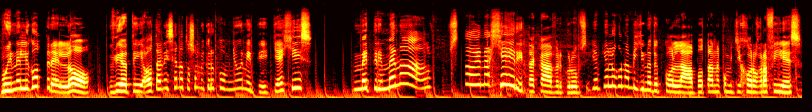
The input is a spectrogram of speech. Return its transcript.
που είναι λίγο τρελό, διότι όταν είσαι ένα τόσο μικρό community και έχεις μετρημένα στο ένα χέρι τα cover groups, για ποιο λόγο να μην γίνονται collab όταν ακόμη και οι χορογραφίες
